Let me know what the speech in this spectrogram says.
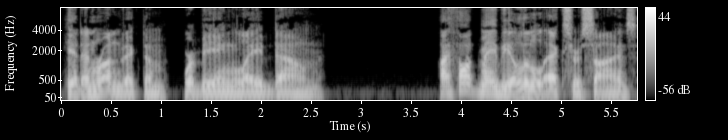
hit and run victim, were being laid down. I thought maybe a little exercise,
